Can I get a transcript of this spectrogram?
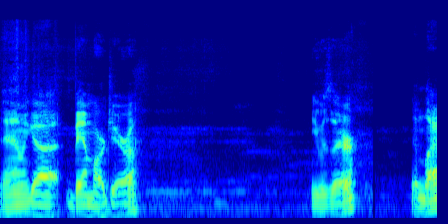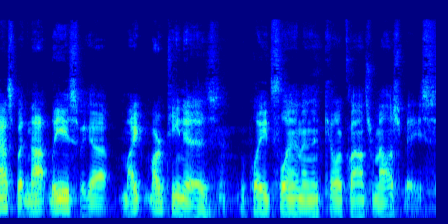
And we got Bam Margera. He was there. Then last but not least, we got Mike Martinez, who played Slim in Killer Klowns from Outer Space.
